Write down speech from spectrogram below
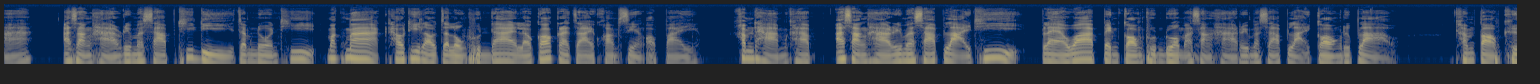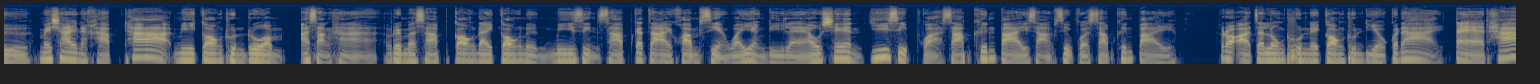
อสังหาริมทรัพย์ที่ดีจำนวนที่มาก ๆ เท่าที่เราจะลงทุนได้ แล้วก็กระจายความเสี่ยงออกไปคำถามครับ อสังหาริมทรัพย์หลายที่ แปลว่าเป็นกองทุนรวมอสังหาริมทรัพย์หลายกองหรือเปล่าคำตอบคือไม่ใช่นะครับ ถ้ามีกองทุนรวมอสังหาริมทรัพย์ กองใดกองหนึ่ง มีสินทรัพย์กระจายความเสี่ยงไว้อย่างดีแล้ว เช่น 20 กว่าทรัพย์ขึ้นไป 30 กว่าทรัพย์ขึ้นไป เราอาจจะลงทุนในกองทุนเดียวก็ได้ แต่ถ้า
